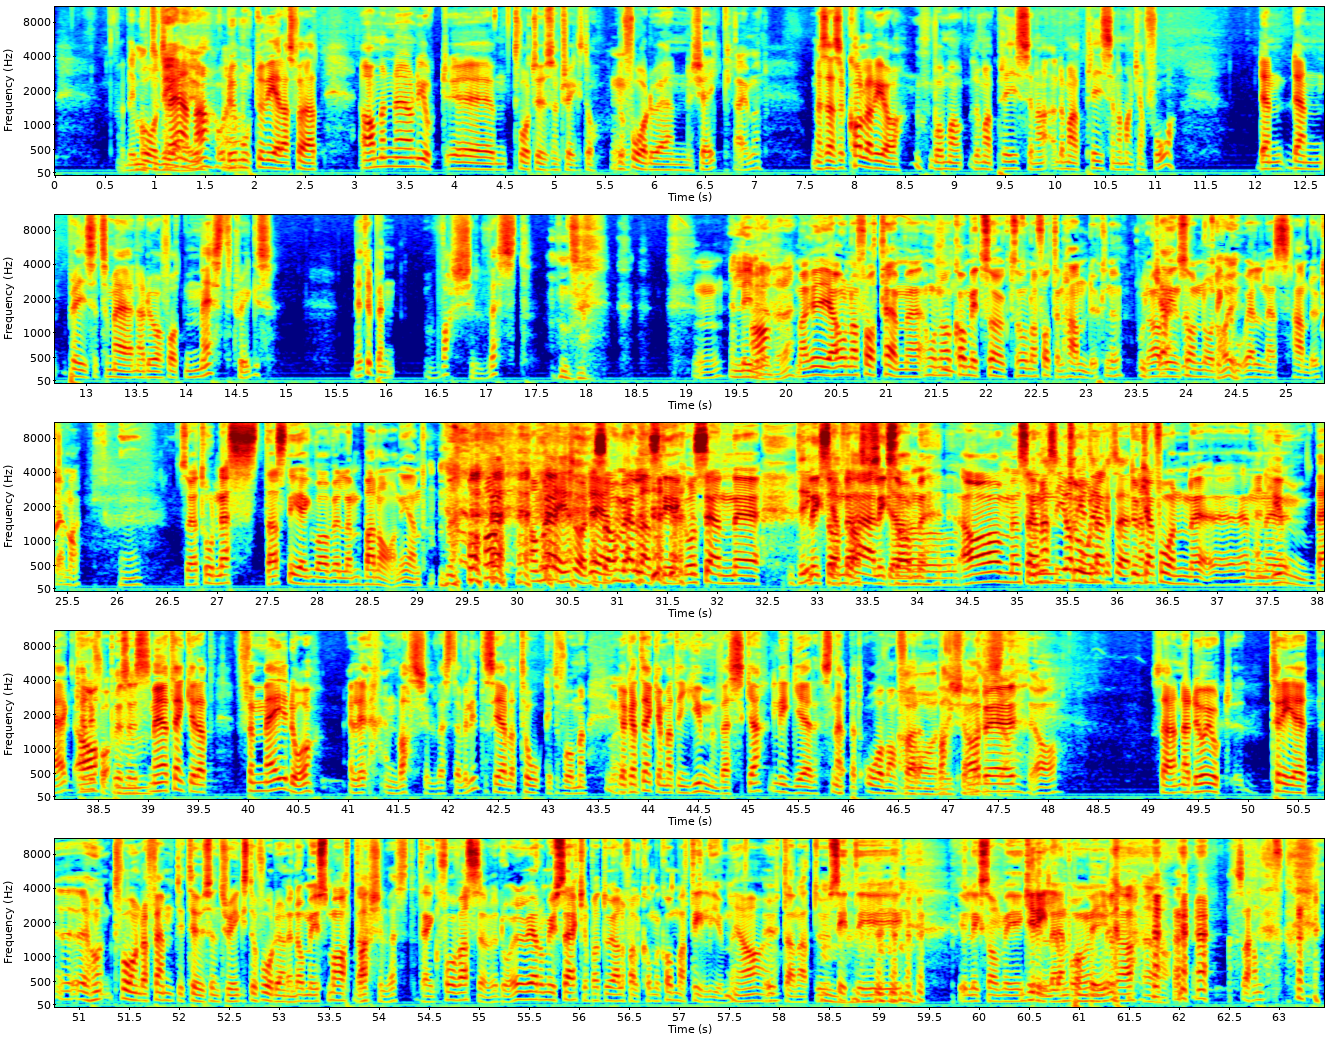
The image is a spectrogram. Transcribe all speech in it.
Det gå och motiverar ju. träna och du Ja. motiveras för att ja men när du gjort eh, 2000 tricks då, Mm. då får du en shake. Jajamän. Men sen så kollade jag vad man, de, här priserna, de här priserna man kan få. Den, den priset som är när du har fått mest trigs. Det är typ en varselväst. Mm. En livräddare. Maria hon har fått hem, eh, hon har kommit så högt så hon har fått en handduk nu. Nu har vi en sån Nordic Oj. Wellness handduk hemma. Mm. Så jag tror nästa steg var väl en banan igen. ja men det är så. Det är Som mellansteg och sen eh, liksom det här liksom. och Ja men sen Jo, men alltså, tror att här, du kan få en... eh, En, en eh, gymbag kan Ja du få. precis. Men jag tänker att för mig då, eller en varselväst är väl inte så jävla tokigt att få men Nej. jag kan tänka mig att en gymväska ligger snäppet ovanför Ja, en det- varselväst. Ja det, ja. Så här, när du har gjort tre, eh, 250 000 trigs då får du en Men de är ju smarta. varselväst. Tänk få varsel, då är de ju säkra på att du i alla fall kommer komma till gymmet. Ja, ja. Utan att du Mm. sitter i, i liksom i grillen, Grillen på en bil. Ja. Ja. Sant.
